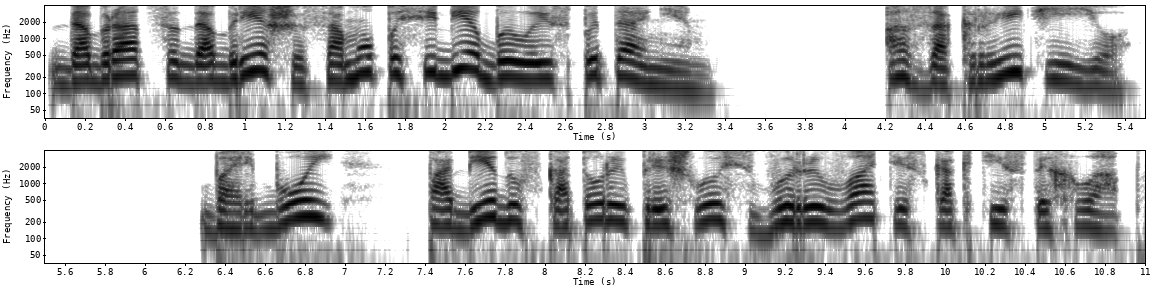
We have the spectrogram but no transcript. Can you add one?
Добраться до бреши само по себе было испытанием, а закрыть ее — борьбой — победу в которой пришлось вырывать из когтистых лап.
